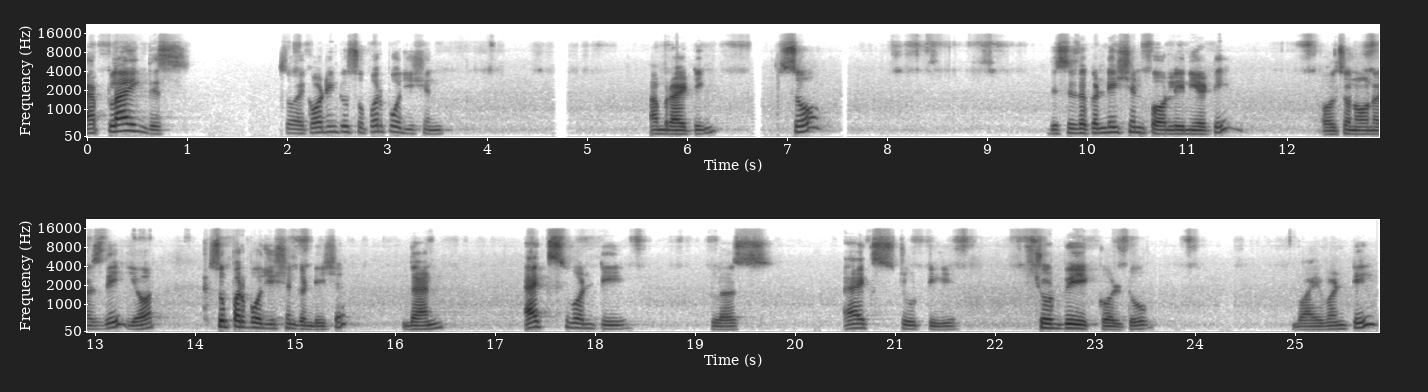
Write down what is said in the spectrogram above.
applying this so according to superposition I am writing so this is the condition for linearity also known as the superposition condition then x1t plus x2t should be equal to y1t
